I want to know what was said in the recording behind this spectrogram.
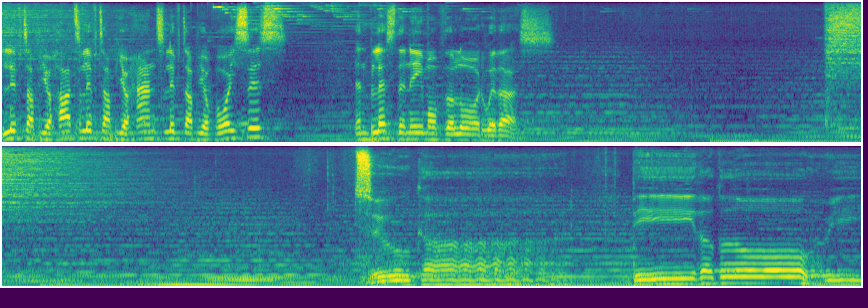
Lift up your hearts, lift up your hands, lift up your voices, and bless the name of the Lord with us. To God be the glory,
